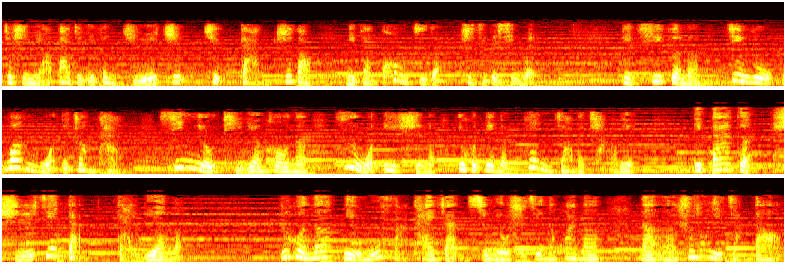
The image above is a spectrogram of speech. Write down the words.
就是你要带着一份觉知去感知到你在控制着自己的行为。第七个呢，进入忘我的状态，心流体验后呢，自我意识呢又会变得更加的强烈。第八个，时间感改变了。如果呢你无法开展心流时间的话呢，那书中也讲到，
